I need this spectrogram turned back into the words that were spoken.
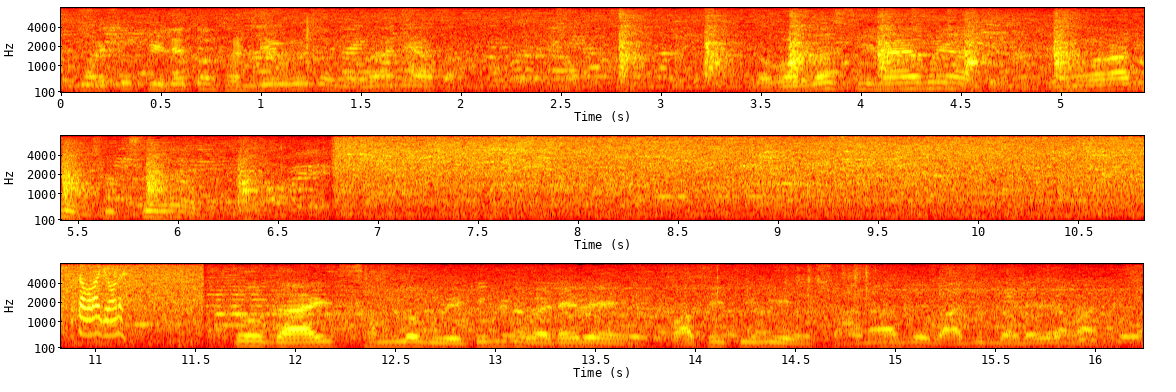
तो मैं तो पी लेता हूँ ठंडी हो गई तो मज़ा नहीं आता। ज़बरदस्त सीना है भाई यहाँ पे। जानवर भी अच्छे अच्छे हैं। यहाँ पे तो गाइस हम लोग वेटिंग में बैठे हुए कॉफ़ी पी लिए। शाहनाज में बाजू बैठे हुए हमारे।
